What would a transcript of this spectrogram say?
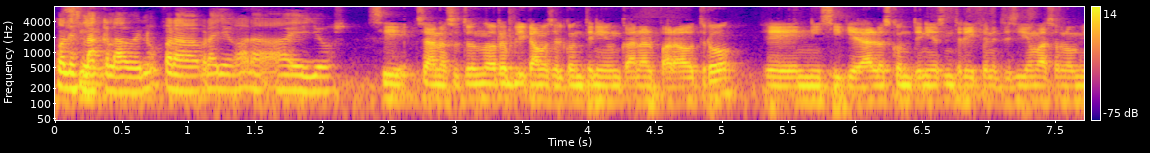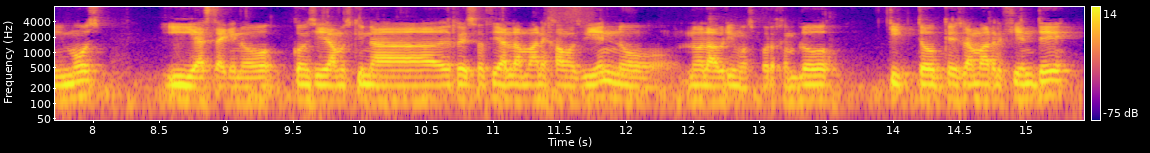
cuál es la clave, ¿no? Para, para llegar a, a, ellos. Sí, o sea, nosotros no replicamos el contenido de un canal para otro, eh, ni siquiera los contenidos entre diferentes idiomas son los mismos y hasta que no consideramos que una red social la manejamos bien, no, no la abrimos. Por ejemplo, TikTok, que es la más reciente,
